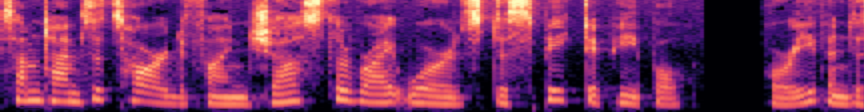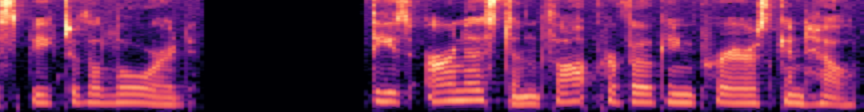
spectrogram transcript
Sometimes it's hard to find just the right words to speak to people or even to speak to the Lord. These earnest and thought provoking prayers can help,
